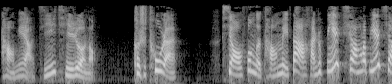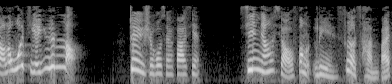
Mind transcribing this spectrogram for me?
场面啊，极其热闹。可是突然，小凤的堂妹大喊说：“别抢了，别抢了，我姐晕了。”这时候才发现。新娘小凤脸色惨白，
